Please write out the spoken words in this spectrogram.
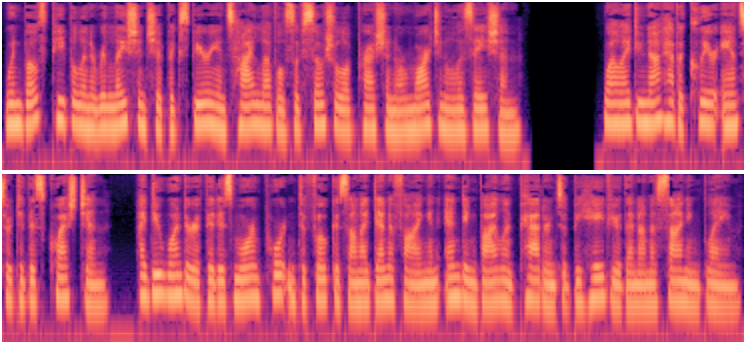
when both people in a relationship experience high levels of social oppression or marginalization. While I do not have a clear answer to this question, I do wonder if it is more important to focus on identifying and ending violent patterns of behavior than on assigning blame.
